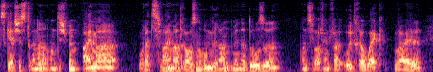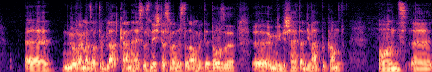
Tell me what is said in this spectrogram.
Sketches drin und ich bin einmal oder zweimal draußen rumgerannt mit einer Dose und es war auf jeden Fall ultra wack, weil äh, nur weil man es auf dem Blatt kann, heißt es das nicht, dass man das dann auch mit der Dose äh, irgendwie gescheit an die Wand bekommt. Und äh,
